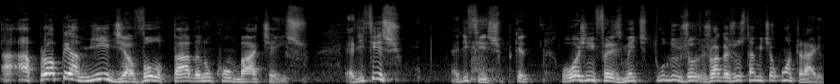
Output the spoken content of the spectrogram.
a, a própria mídia voltada no combate a isso. É difícil, é difícil, porque hoje, infelizmente, tudo joga justamente ao contrário.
